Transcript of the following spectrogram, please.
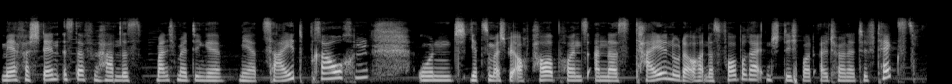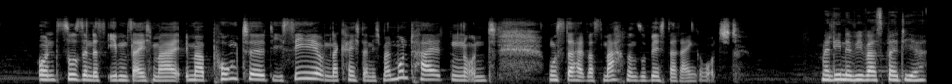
mehr Verständnis dafür haben, dass manchmal Dinge mehr Zeit brauchen und jetzt zum Beispiel auch PowerPoints anders teilen oder auch anders vorbereiten, Stichwort Alternative Text. Und so sind es eben, sage ich mal, immer Punkte, die ich sehe und da kann ich dann nicht meinen Mund halten und muss da halt was machen und so bin ich da reingerutscht. Marlene, wie war es bei dir?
